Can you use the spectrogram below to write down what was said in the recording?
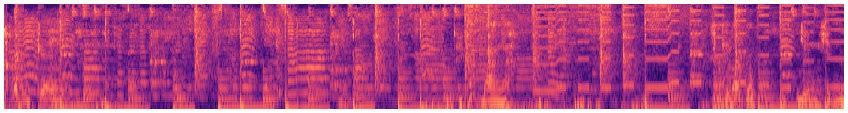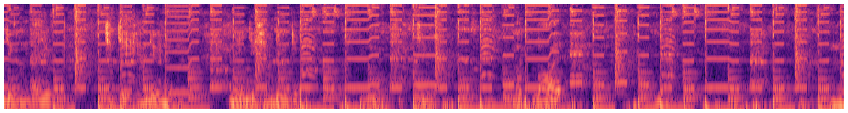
แข็งแกร่งไอกะบางนะชากุระก็ยังเห็นยืนได้อยู่ จิเกะเห็นยืนอยู่อันนี้ยังเห็นยืนอยู่หลบคิวหลบร้อยอย่าอืม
